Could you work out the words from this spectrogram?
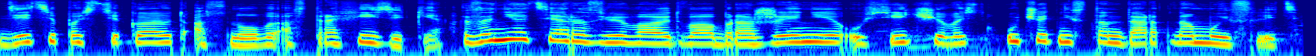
дети постигают основы астрофизики. Занятия развивают воображение, усидчивость, учат нестандартные стандартно мыслить.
